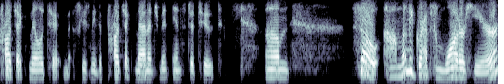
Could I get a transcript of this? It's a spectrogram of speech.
Project Military, excuse me, the Project Management Institute. Um, so um, let me grab some water here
